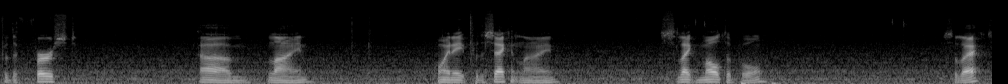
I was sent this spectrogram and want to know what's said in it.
for the first um, line, 0.8 for the second line select multiple, select,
